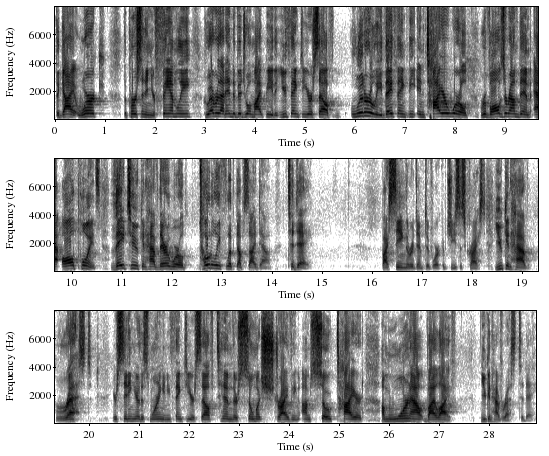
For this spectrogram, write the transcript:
the guy at work, the person in your family, whoever that individual might be, that you think to yourself, literally, they think the entire world revolves around them at all points. They too can have their world totally flipped upside down today by seeing the redemptive work of Jesus Christ. You can have rest. You're sitting here this morning and you think to yourself, Tim, there's so much striving. I'm so tired. I'm worn out by life. You can have rest today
